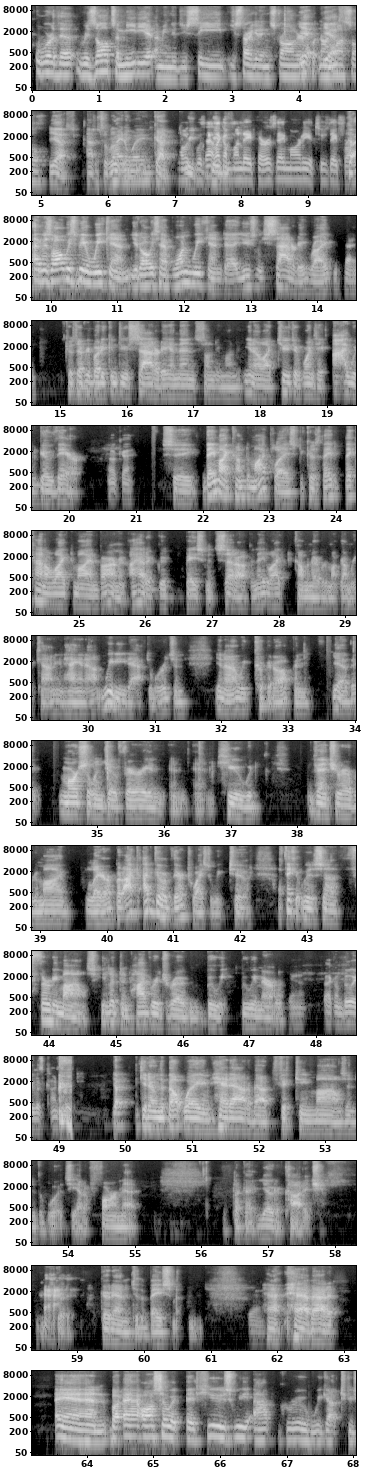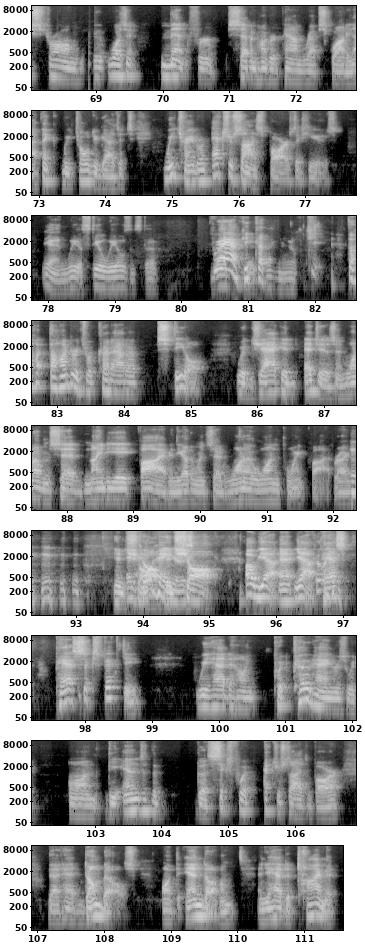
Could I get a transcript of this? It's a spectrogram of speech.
were the results immediate? I mean, did you see you started getting stronger, yeah, putting on yes, muscle? Yes, absolutely. Right away. got was, was that we, like a Monday, Thursday, Marty, a Tuesday, Friday? It was always be a weekend. You'd always have one weekend day, usually Saturday, right? Okay. Because everybody can do Saturday and then Sunday, Monday. You know, like Tuesday, Wednesday, I would go there. Okay see they might come to my place because they they kind of liked my environment i had a good basement set up and they liked coming over to montgomery county and hanging out and we'd eat afterwards and you know we'd cook it up and yeah they marshall and joe ferry and and, and hugh would venture over to my lair but I, would go over there twice a week too i think it was uh, 30 miles he lived in high bridge road in bowie bowie maryland yeah back when bowie was country Yep. Get on the beltway and head out about 15 miles into the woods. He had a farmette, like a Yoda cottage. go, go, down into the basement and yeah. have, have at it. And, but also at, at Hugh's, we outgrew, we got too strong. It wasn't meant for 700 pound rep squatting. I think we told you guys it's, we trained on exercise bars at Hugh's yeah, and wheel, steel wheels and stuff. Yeah, he cut the the hundreds were cut out of steel with jagged edges, and one of them said 98.5 and the other one said 101.5, right? in chalk. In chalk. Oh yeah, and yeah. Past past 650, we had to hang, put coat hangers with on the ends of the the six foot exercise bar that had dumbbells on the end of them, and you had to time it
